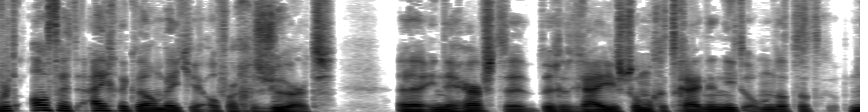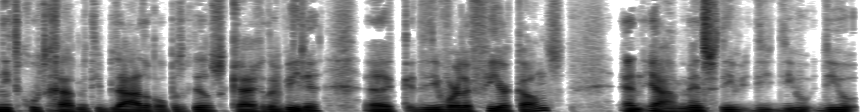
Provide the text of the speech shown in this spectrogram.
er wordt altijd eigenlijk wel een beetje over gezeurd. Uh, in de herfst uh, rijden sommige treinen niet omdat het niet goed gaat met die bladeren op het rail. Ze krijgen de wielen, uh, die worden vierkant. En ja, mensen die, die, die,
